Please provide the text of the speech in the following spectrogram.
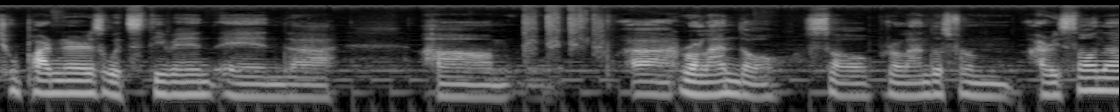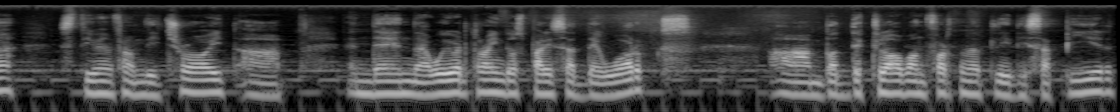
two partners with Steven and uh, um, uh, Rolando. So Rolando's from Arizona, Steven from Detroit, uh, and then uh, we were throwing those parties at the Works. Um, but the club unfortunately disappeared.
